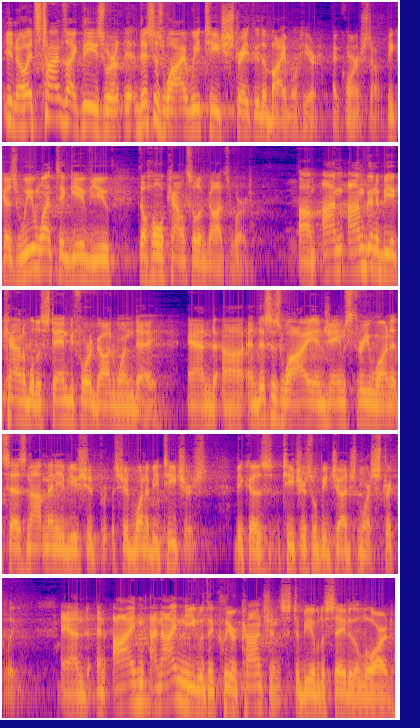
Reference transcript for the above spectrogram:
you know, it's times like these where this is why we teach straight through the Bible here at Cornerstone, because we want to give you the whole counsel of God's Word. Um, I'm, I'm going to be accountable to stand before God one day. And, uh, and this is why in James 3 1 it says, Not many of you should, should want to be teachers because teachers will be judged more strictly. And, and, I, and I need, with a clear conscience, to be able to say to the Lord,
